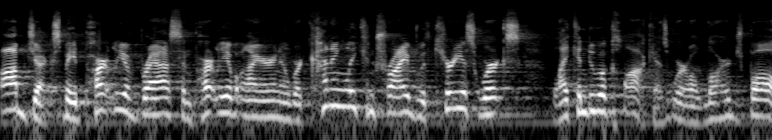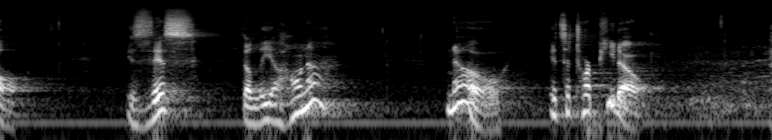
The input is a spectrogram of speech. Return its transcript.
objects made partly of brass and partly of iron and were cunningly contrived with curious works likened to a clock, as were a large ball. Is this the Liahona? No, it's a torpedo.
